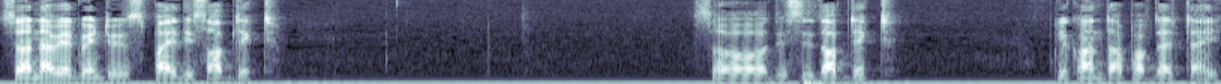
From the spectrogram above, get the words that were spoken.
So now we are going to spy this object. So this is the object. Click on top of that I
